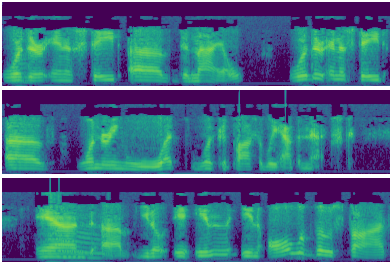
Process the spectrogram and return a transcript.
or mm-hmm. they're in a state of denial or they're in a state of wondering what what could possibly happen next. And mm. um, you know, in in all of those thoughts,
